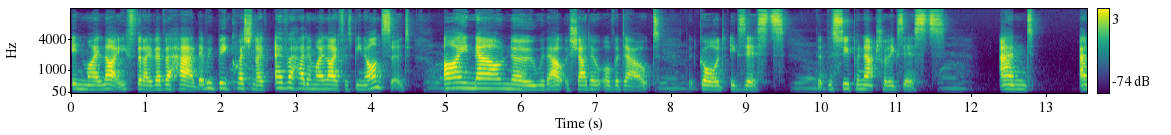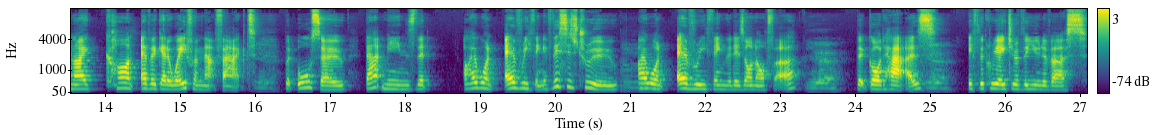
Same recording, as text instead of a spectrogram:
in my life that I've ever had. Every big question I've ever had in my life has been answered. Wow. I now know without a shadow of a doubt Yeah. that God exists, Yeah. that the supernatural exists, Wow. and and I can't ever get away from that fact. Yeah. But also that means that I want everything. If this is true, I Mm. want everything that is on offer Yeah. that God has. Yeah. If the creator of the universe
